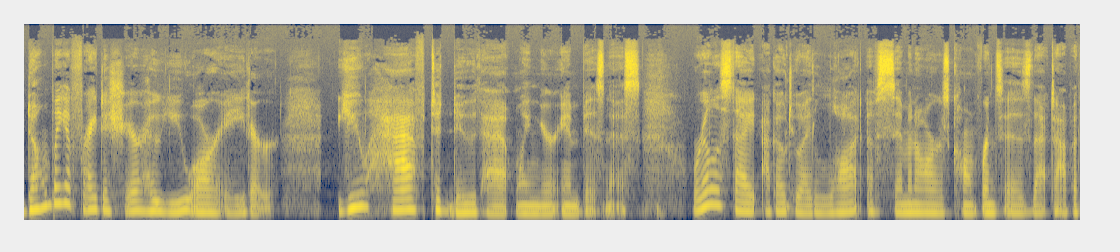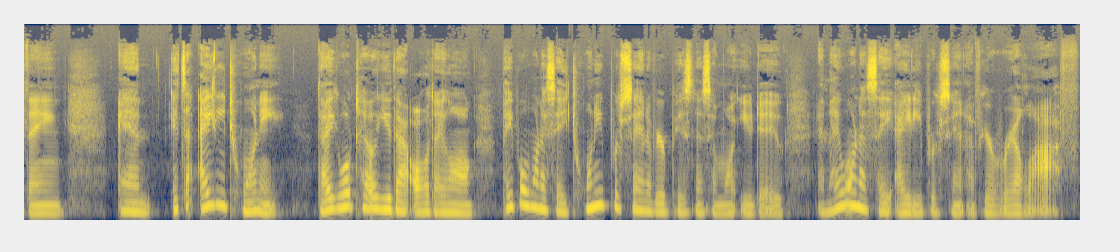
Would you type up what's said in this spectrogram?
Don't be afraid to share who you are either. You have to do that when you're in business. Real estate, I go to a lot of seminars, conferences, that type of thing. And it's an 80 20. They will tell you that all day long. People want to see 20% of your business and what you do, and they want to see 80% of your real life.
